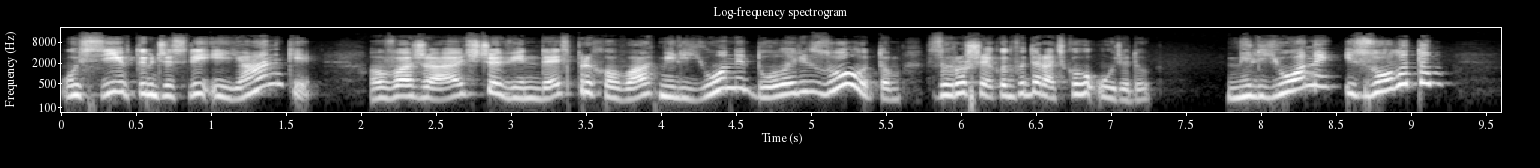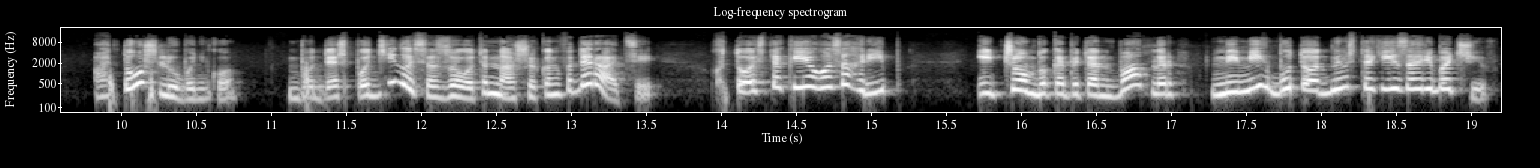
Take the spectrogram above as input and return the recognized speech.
Усі, в тим числі і Янки, вважають, що він десь приховав мільйони доларів золотом з грошей конфедератського уряду. Мільйони і золотом? А то ж, любонько, бо де ж поділося золото нашої конфедерації? Хтось таки його загріб. І чом би капітан Батлер не міг бути одним з таких загрібачів?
